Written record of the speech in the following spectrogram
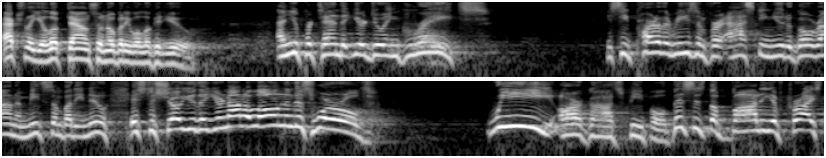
actually, you look down so nobody will look at you. And you pretend that you're doing great. You see, part of the reason for asking you to go around and meet somebody new is to show you that you're not alone in this world. We are God's people. This is the body of Christ.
